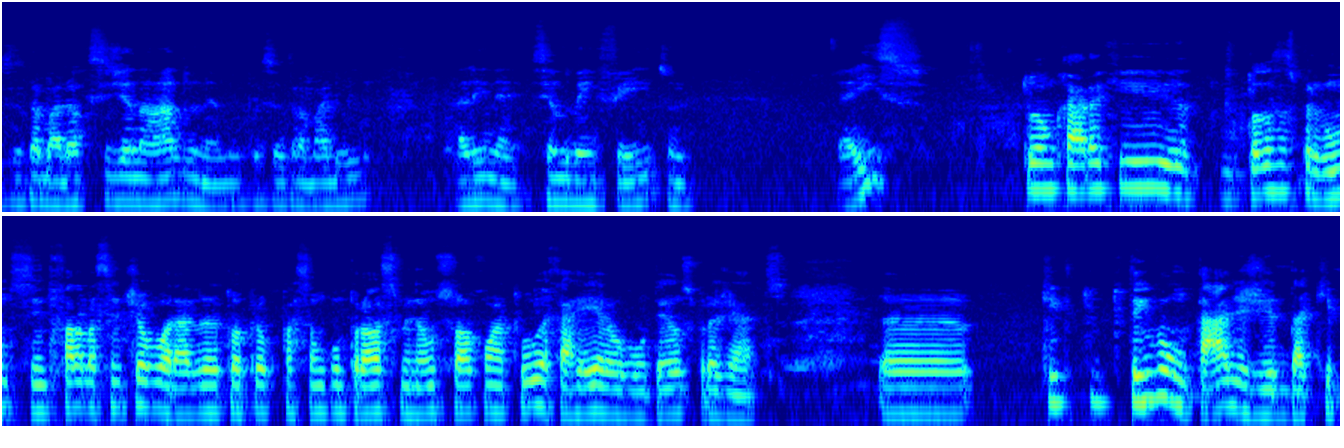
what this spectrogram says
Seu trabalho oxigenado, né? Manter seu trabalho ali, né? Sendo bem feito. Né? É isso. Tu é um cara que, todas as perguntas, assim, tu fala bastante de alvorada da tua preocupação com o próximo, e não só com a tua carreira ou com os teus projetos. Uh, que, que tu, tu, tem vontade de, daqui,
